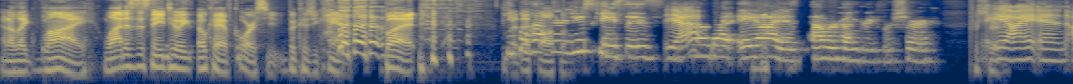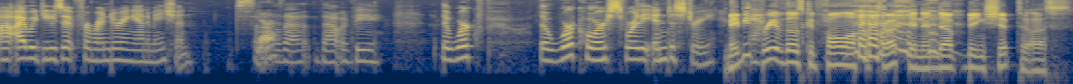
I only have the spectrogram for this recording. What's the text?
and I was like, why? Why does this need to? Okay, of course, you, because you can't. But people have awesome. their use cases. Yeah, you know that AI is power hungry for sure. For sure. AI, and I would use it for rendering animation. So yes. that that would be the work the workhorse for the industry. Maybe yeah. three of those could fall off the truck and end up being shipped to us.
